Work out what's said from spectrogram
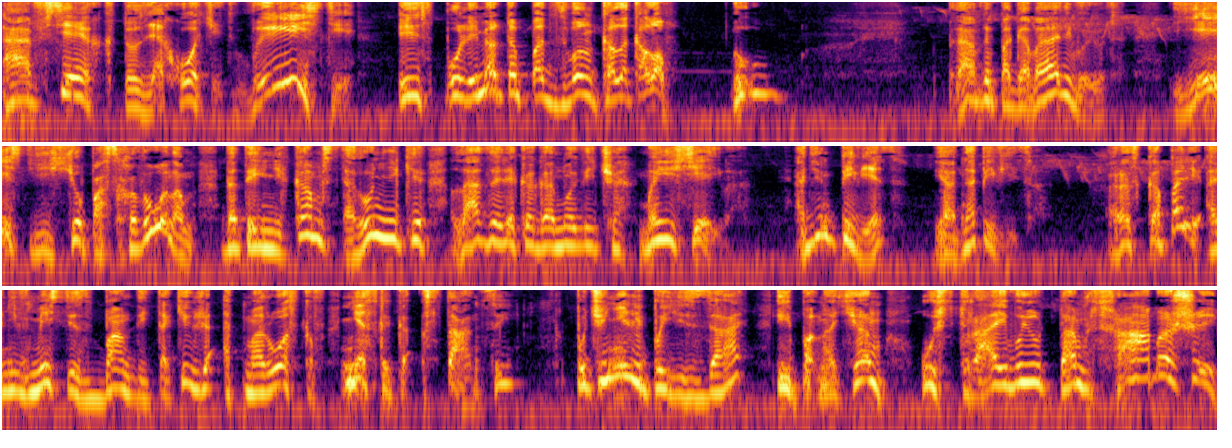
А всех, кто захочет вылезти, из пулемета под звон колоколов. У Правда, поговаривают, есть еще по схронам да тайникам сторонники Лазаря Кагановича Моисеева. Один певец и одна певица. Раскопали они вместе с бандой таких же отморозков несколько станций, починили поезда и по ночам устраивают там шабаши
